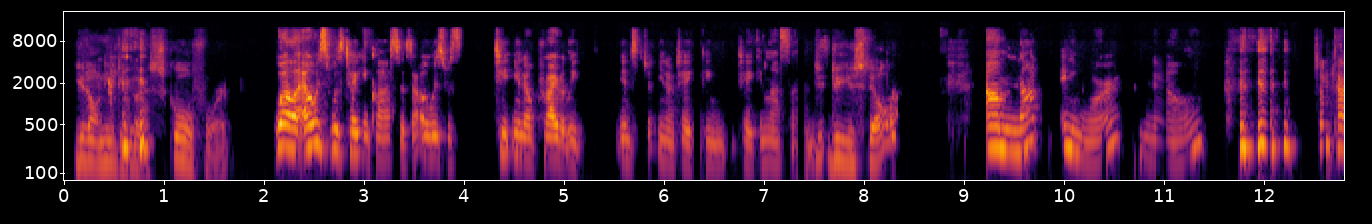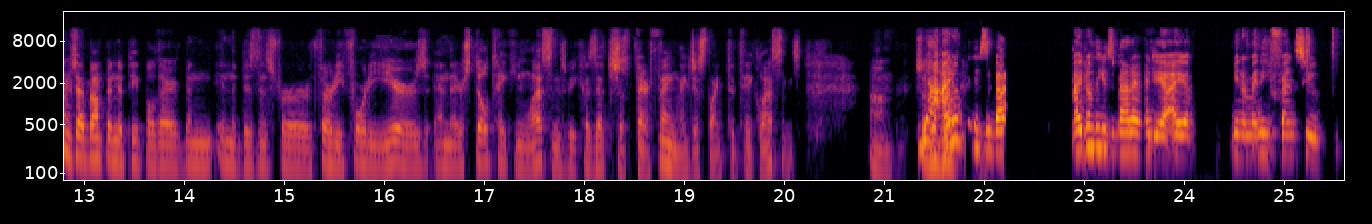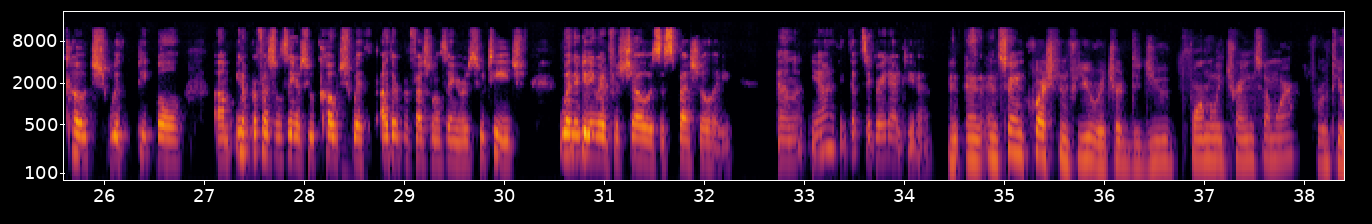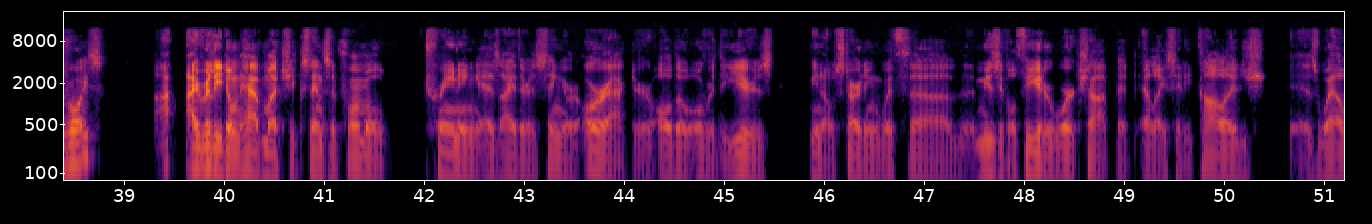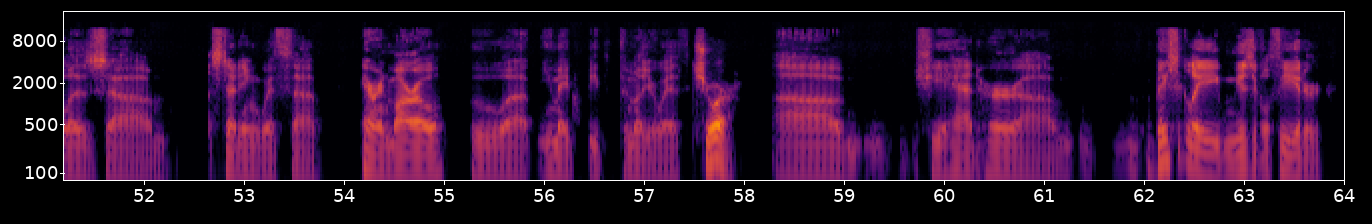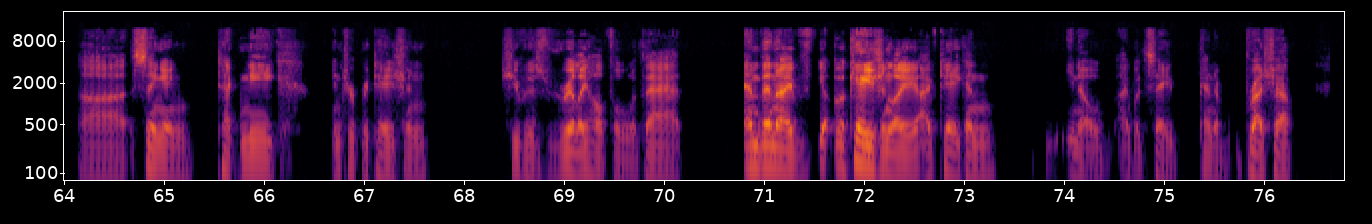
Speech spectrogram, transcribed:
you don't need to go to school for it. Well, I always was taking classes. I always was, te- you know, privately, you know, taking taking lessons. Do, do you still? Um, not anymore. No. Sometimes I bump into people that have been in the business for 30, 40 years and they're still taking lessons because that's just their thing. They just like to take lessons. Um, so yeah, no... I don't think it's a bad I don't think it's a bad idea. I have, you know, many friends who coach with people, um, you know, professional singers who coach with other professional singers who teach when they're getting ready for shows, especially. And yeah, I think that's a great idea. And, and, and same question for you, Richard. Did you formally train somewhere for, with your voice? I, I really don't have much extensive formal training as either a singer or actor, although over the years, you know, starting with uh, the musical theater workshop at LA City College, as well as um, studying with uh, Karen Morrow, who uh, you may be familiar with. Sure. Uh, she had her um, basically musical theater uh, singing technique, interpretation. She was really helpful with that. And then I've occasionally I've taken, you know, I would say kind of brush up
